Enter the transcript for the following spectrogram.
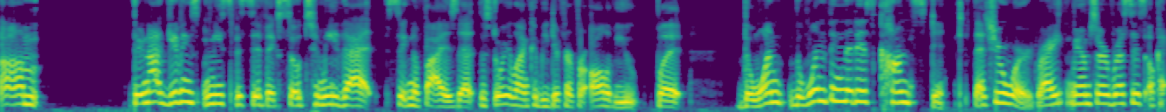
Um, they're not giving me specifics, so to me that signifies that the storyline could be different for all of you, but the one the one thing that is constant, that's your word, right? Ma'am Cerebrustis? Okay.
